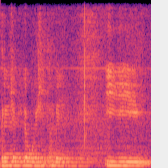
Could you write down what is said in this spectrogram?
grande amiga hoje também. E,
